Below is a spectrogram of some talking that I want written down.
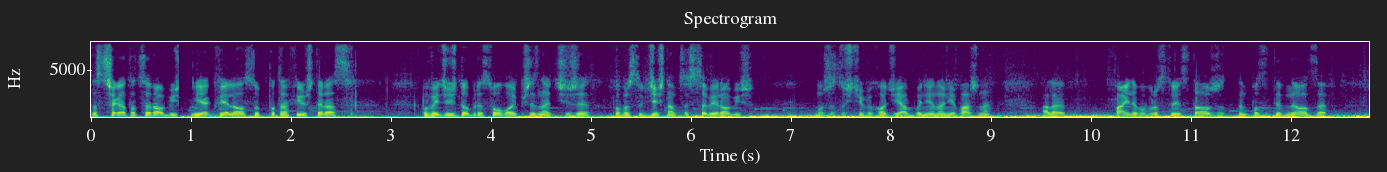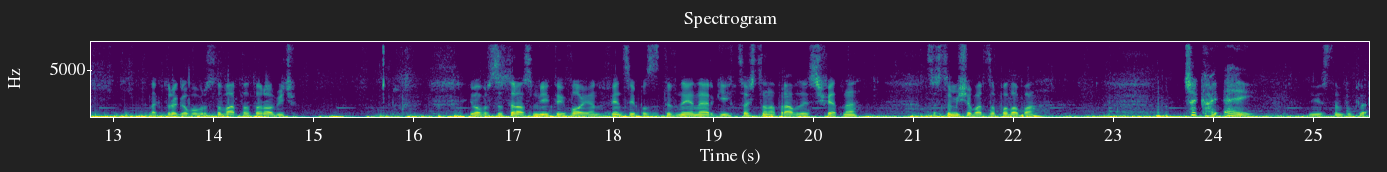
dostrzega to, co robisz. I jak wiele osób potrafi już teraz powiedzieć dobre słowo i przyznać ci, że po prostu gdzieś tam coś sobie robisz. Może coś ci wychodzi, albo nie, no nieważne. Ale fajne po prostu jest to, że ten pozytywny odzew, dla którego po prostu warto to robić. I po prostu coraz mniej tych wojen, więcej pozytywnej energii, coś co naprawdę jest świetne, coś co mi się bardzo podoba. Czekaj, ej! Nie jestem w ogóle.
